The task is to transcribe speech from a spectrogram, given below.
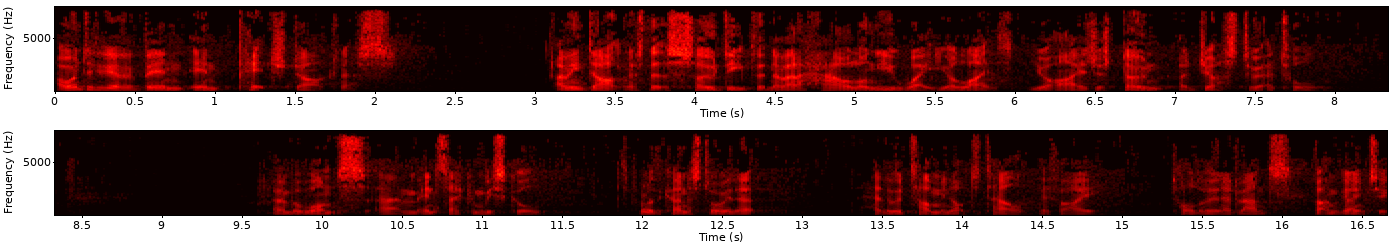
I wonder if you've ever been in pitch darkness. I mean, darkness that's so deep that no matter how long you wait, your, light, your eyes just don't adjust to it at all. I remember once um, in secondary school, it's probably the kind of story that Heather would tell me not to tell if I told her in advance, but I'm going to.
